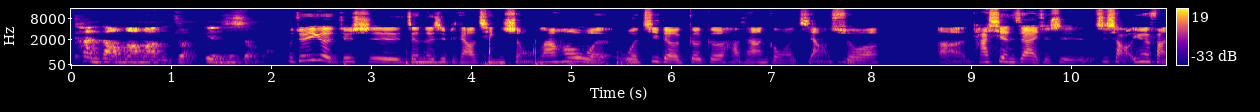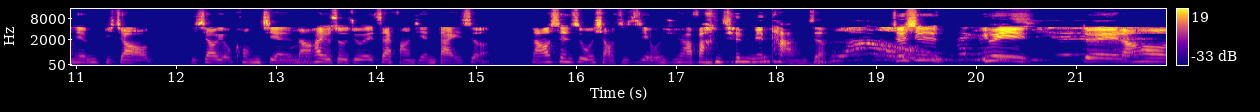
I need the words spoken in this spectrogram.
看到妈妈的转变是什么？我觉得一个就是真的是比较轻松，然后我我记得哥哥好像跟我讲说，啊、嗯呃，他现在就是至少因为房间比较比较有空间，嗯、然后他有时候就会在房间待着，然后甚至我小侄子也会去他房间里面躺着，哇，就是因为对，然后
